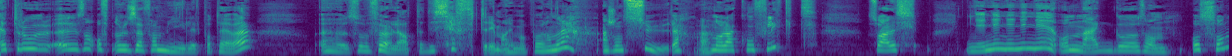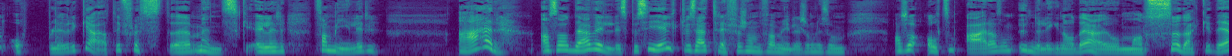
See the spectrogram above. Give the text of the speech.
Jeg tror eh, liksom, ofte når du ser familier på TV, så føler jeg at de kjefter i meg på hverandre. Er sånn sure. At når det er konflikt, så er det nje, nje, nje, nje, og nagg og sånn. Og sånn opplever ikke jeg at de fleste mennesker, eller familier, er. Altså, det er veldig spesielt hvis jeg treffer sånne familier som liksom Altså, alt som er av sånn underliggende, og det er jo masse, det er ikke det.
